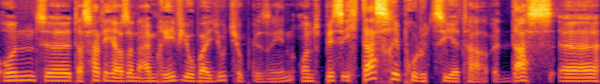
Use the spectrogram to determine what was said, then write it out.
Und äh, das hatte ich also in einem Review bei YouTube gesehen. Und bis ich das reproduziert habe, dass, äh,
